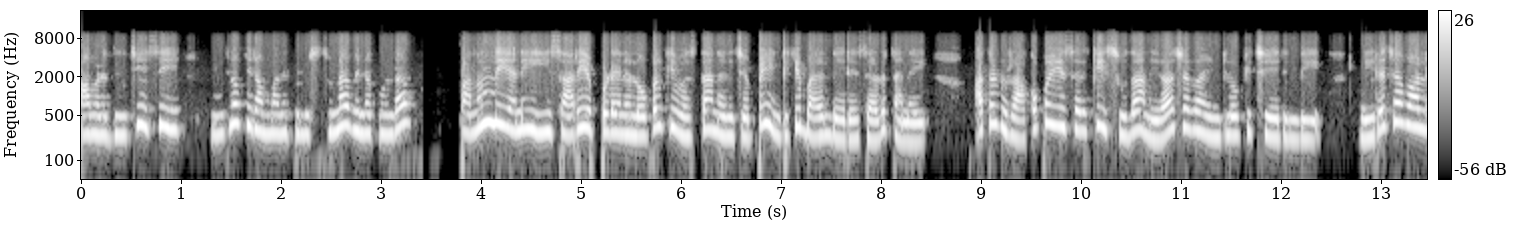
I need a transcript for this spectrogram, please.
ఆమెను దించేసి ఇంట్లోకి రమ్మని పిలుస్తున్నా వినకుండా పనుంది అని ఈసారి ఎప్పుడైనా లోపలికి వస్తానని చెప్పి ఇంటికి బయలుదేరేశాడు తనయ్. అతడు రాకపోయేసరికి సుధా నిరాశగా ఇంట్లోకి చేరింది. నీరజ వాళ్ళ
